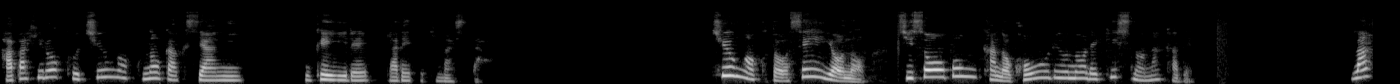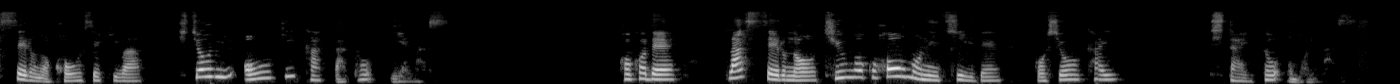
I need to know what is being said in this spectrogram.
幅広く中国の学者に受け入れられてきました。中国と西洋の思想文化の交流の歴史の中で、ラッセルの功績は非常に大きかったと言えます。ここで、ラッセルの中国訪問についてご紹介したいと思います。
